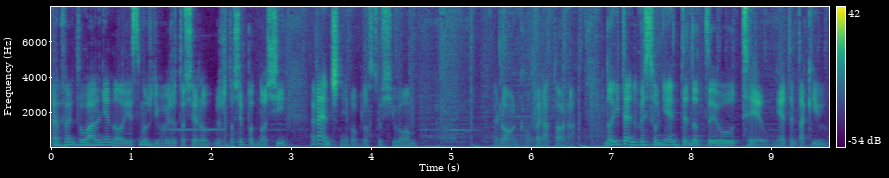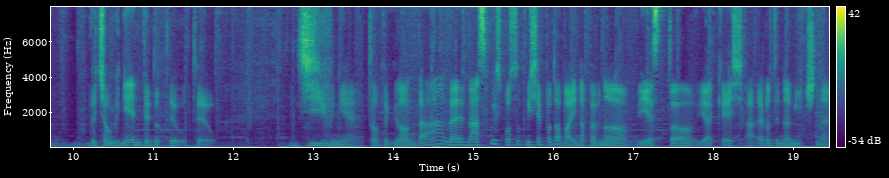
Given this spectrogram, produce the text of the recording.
Ewentualnie no jest możliwość, że to się, że to się podnosi ręcznie, po prostu siłą rąk operatora. No i ten wysunięty do tyłu tył, nie? Ten taki wyciągnięty do tyłu tył. Dziwnie to wygląda, ale na swój sposób mi się podoba i na pewno jest to jakieś aerodynamiczne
